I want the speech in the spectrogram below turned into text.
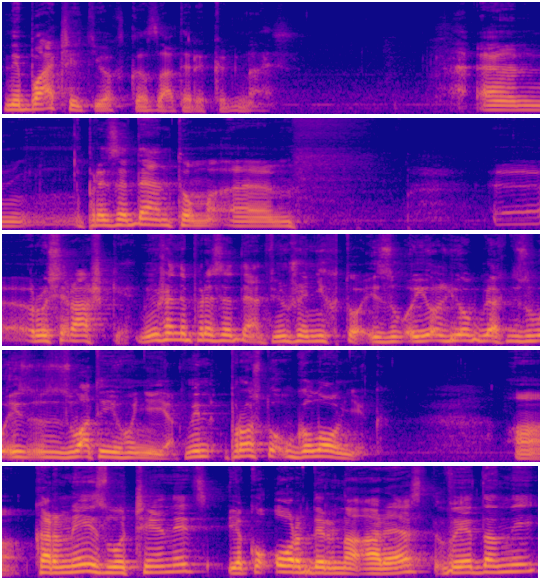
не бачить, як сказати, рекогнайз. Ем, президентом ем, Росірашки. Він вже не президент, він вже ніхто. І його, і звати його ніяк. Він просто уголовник. А, карний злочинець, як ордер на арест виданий,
